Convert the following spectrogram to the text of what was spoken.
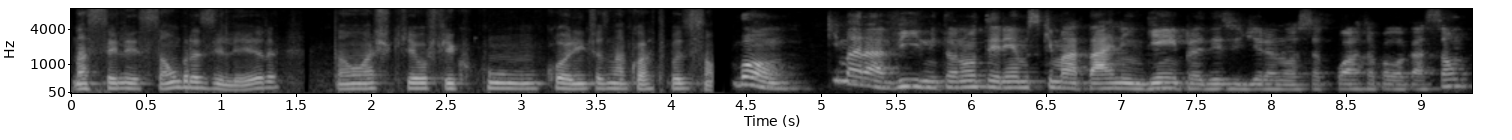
na seleção brasileira. Então acho que eu fico com o Corinthians na quarta posição. Bom, que maravilha! Então não teremos que matar ninguém para decidir a nossa quarta colocação.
